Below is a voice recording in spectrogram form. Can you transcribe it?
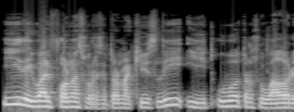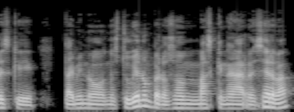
Y de igual forma su receptor Marcus Lee. Y hubo otros jugadores que también no, estuvieron, pero son más que nada reserva.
